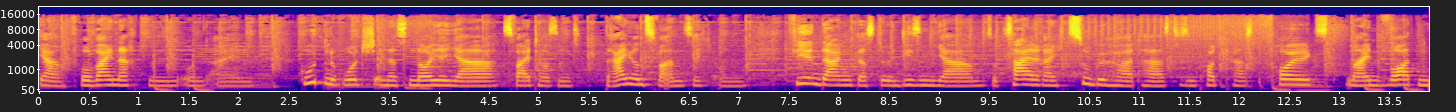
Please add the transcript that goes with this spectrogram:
ja, frohe Weihnachten und einen guten Rutsch in das neue Jahr 2023 und Vielen Dank, dass du in diesem Jahr so zahlreich zugehört hast, diesem Podcast folgst, meinen Worten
